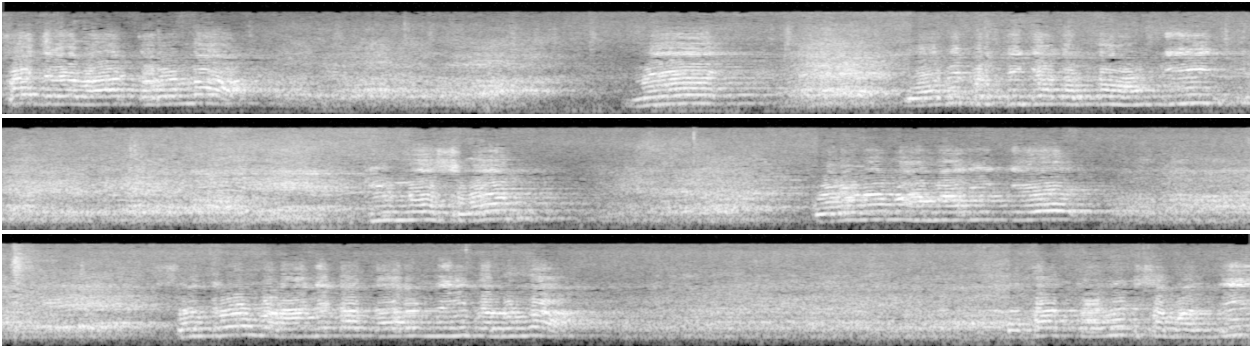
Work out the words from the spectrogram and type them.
सदव्यवहार करूँगा। मैं यह भी प्रतिज्ञा करता हूँ कि कि मैं स्वयं कोरोना महामारी के संक्रमण बढ़ाने का कारण नहीं बनूँगा। तथा कोविड संबंधी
